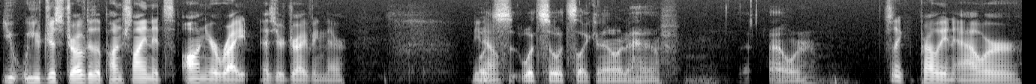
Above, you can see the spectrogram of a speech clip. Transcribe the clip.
you you just drove to the punchline. It's on your right as you're driving there. You know, what's, what's so it's like an hour and a half, hour. it's like probably an hour,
